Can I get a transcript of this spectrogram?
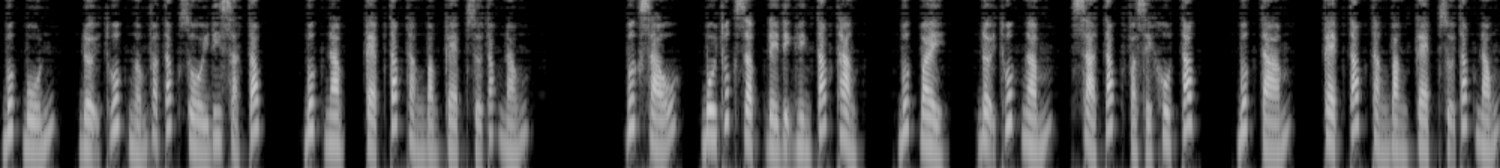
Bước 4, đợi thuốc ngấm vào tóc rồi đi xả tóc. Bước 5, kẹp tóc thẳng bằng kẹp rửa tóc nóng. Bước 6, bôi thuốc dập để định hình tóc thẳng. Bước 7, đợi thuốc ngấm, xả tóc và sấy khô tóc. Bước 8, kẹp tóc thẳng bằng kẹp rưỡi tóc nóng.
